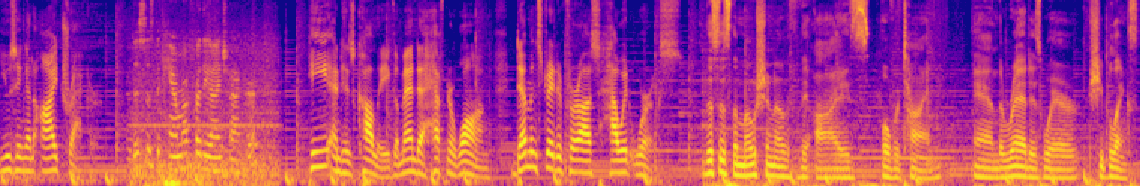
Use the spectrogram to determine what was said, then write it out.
using an eye tracker. This is the camera for the eye tracker. He and his colleague, Amanda Hefner Wong, demonstrated for us how it works. This is the motion of the eyes over time, and the red is where she blinks.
